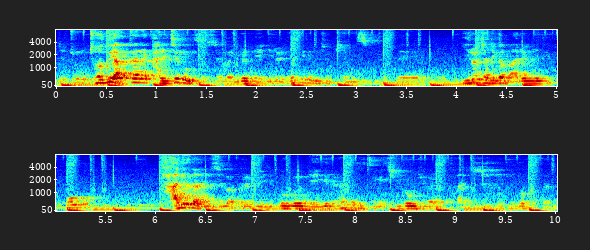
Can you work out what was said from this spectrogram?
이제 좀 저도 약간의 갈증이 있었어요. 막 이런 얘기를 해드리면 좀 재밌을 텐데 이런 자리가 마련이 됐고 다는 아니지만 그래도 일부분 얘기를 하면서 되게 즐거운 시간을 가지고 된것 같아서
